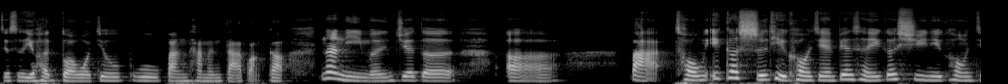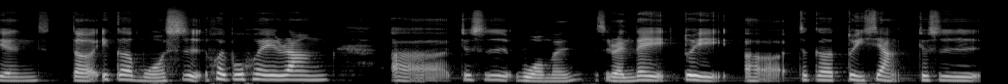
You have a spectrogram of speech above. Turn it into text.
就是有很多，我就不帮他们打广告。那你们觉得，呃，把从一个实体空间变成一个虚拟空间的一个模式，会不会让？呃，就是我们人类对呃这个对象，就是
